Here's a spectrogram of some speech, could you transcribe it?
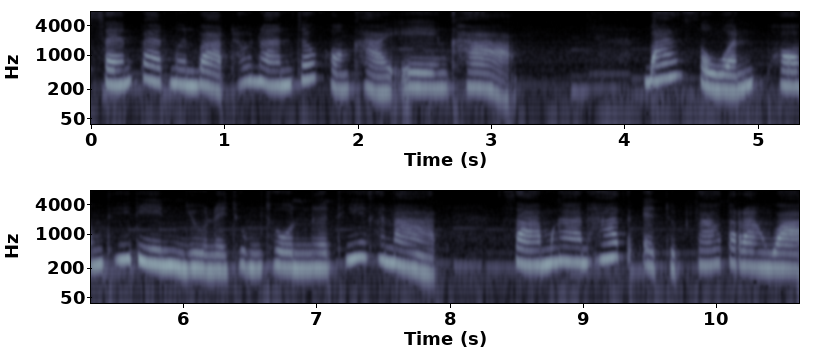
780,000 บาทเท่านั้นเจ้าของขายเองค่ะ บ้านสวนพร้อมที่ดินอยู่ในชุมชนเนื้อที่ขนาด 3 งาน 51.9 ตารางวา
